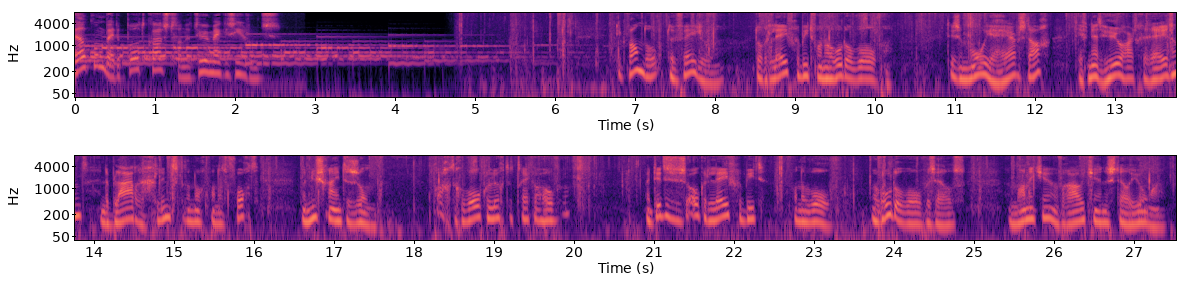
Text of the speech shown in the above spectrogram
Welkom bij de podcast van Natuurmagazine Roots. Ik wandel op de Veluwe door het leefgebied van een roedel wolven. Het is een mooie herfstdag. Het heeft net heel hard geregend en de bladeren glinsteren nog van het vocht. Maar nu schijnt de zon. Prachtige wolkenluchten trekken over. Maar dit is dus ook het leefgebied van een wolf. Een roedelwolven zelfs. Een mannetje, een vrouwtje en een stel jongen.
